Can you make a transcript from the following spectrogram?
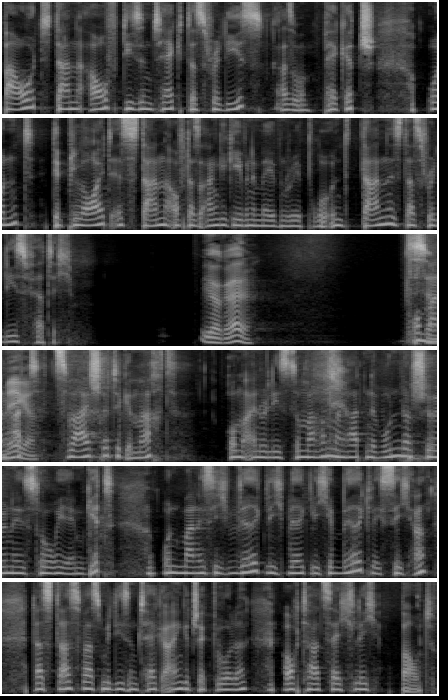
baut dann auf diesem Tag das Release, also Package, und deployt es dann auf das angegebene Maven Repo. Und dann ist das Release fertig. Ja, geil. Das und ist ja man mega. hat zwei Schritte gemacht, um ein Release zu machen. Man hat eine wunderschöne Historie im Git und man ist sich wirklich, wirklich, wirklich sicher, dass das, was mit diesem Tag eingecheckt wurde, auch tatsächlich baut.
